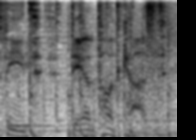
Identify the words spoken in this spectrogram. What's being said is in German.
Newsfeed, der Podcast.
